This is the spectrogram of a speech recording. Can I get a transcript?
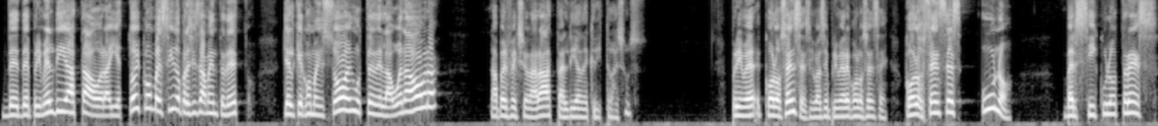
desde el primer día hasta ahora, y estoy convencido precisamente de esto, que el que comenzó en ustedes la buena obra, la perfeccionará hasta el día de Cristo Jesús. Colosenses, iba a decir primero Colosenses, Colosenses 1, versículo 3.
